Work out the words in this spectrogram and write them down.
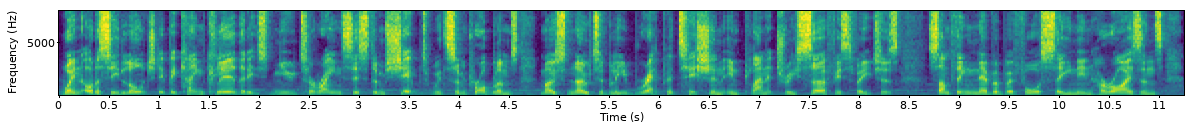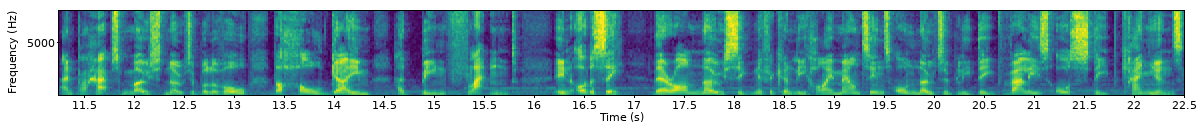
When Odyssey launched it became clear that its new terrain system shipped with some problems most notably repetition in planetary surface features something never before seen in Horizons and perhaps most notable of all the whole game had been flattened. In Odyssey there are no significantly high mountains or notably deep valleys or steep canyons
